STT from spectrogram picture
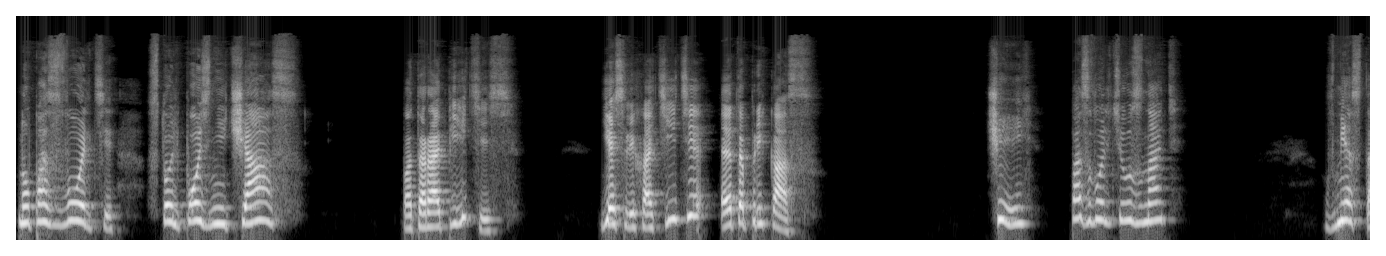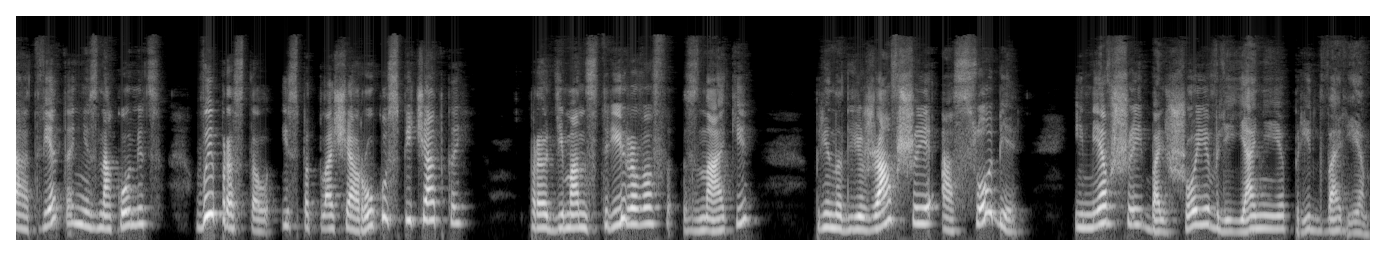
Но позвольте, столь поздний час. Поторопитесь. Если хотите, это приказ. Чей? Позвольте узнать. Вместо ответа незнакомец выпростал из-под плаща руку с печаткой, продемонстрировав знаки, принадлежавшие особе, имевшей большое влияние при дворе.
